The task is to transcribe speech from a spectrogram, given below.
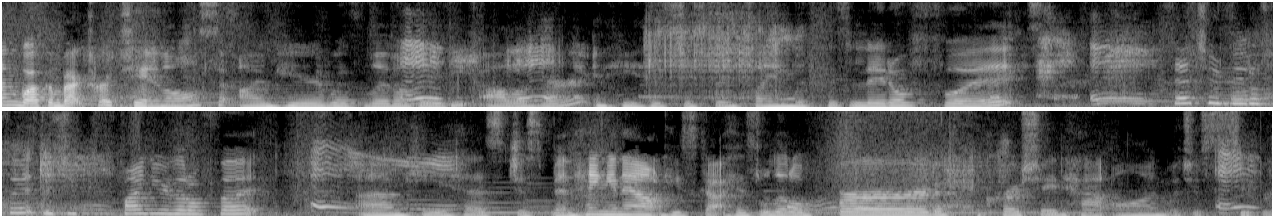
everyone, welcome back to our channel. So I'm here with little baby Oliver and he has just been playing with his little foot. Is that your little foot? Did you find your little foot? Um, he has just been hanging out. He's got his little bird crocheted hat on, which is super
